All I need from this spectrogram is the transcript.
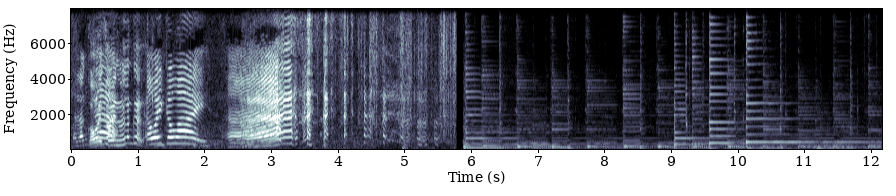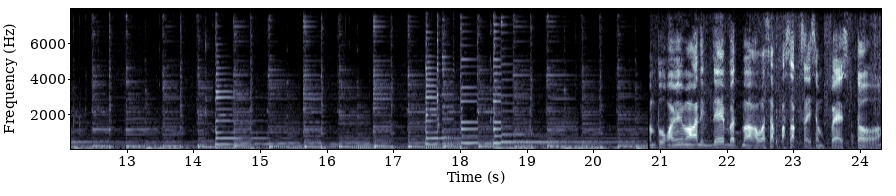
Walang Kaway, kaway na lang ka. Kaway, kaway. Ah. Mga kadibdib at mga kawasak-wasak sa isang pwesto.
